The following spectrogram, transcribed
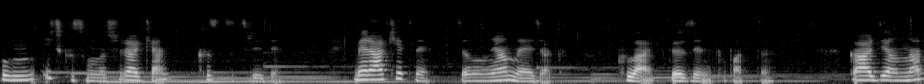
kolunun iç kısmına sürerken kız titredi. Merak etme, canın yanmayacak. Clark gözlerini kapattı. Gardiyanlar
